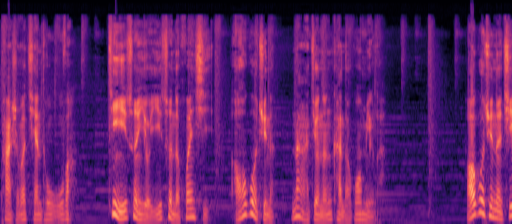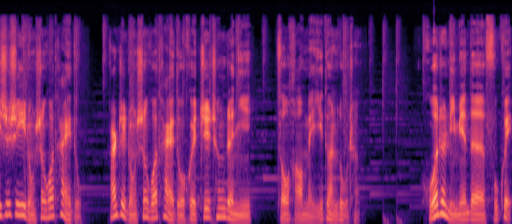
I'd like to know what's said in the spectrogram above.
怕什么前途无望？进一寸有一寸的欢喜，熬过去呢？那就能看到光明了。熬过去呢，其实是一种生活态度，而这种生活态度会支撑着你走好每一段路程。活着里面的福贵，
